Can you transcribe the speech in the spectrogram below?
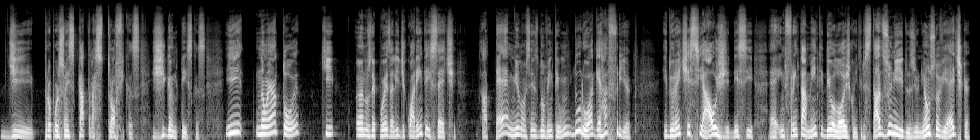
de proporções catastróficas, gigantescas. E não é à toa que anos depois, ali de 47 até 1991, durou a Guerra Fria. E durante esse auge desse é, enfrentamento ideológico entre Estados Unidos e União Soviética,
